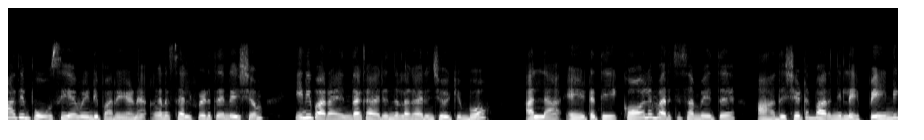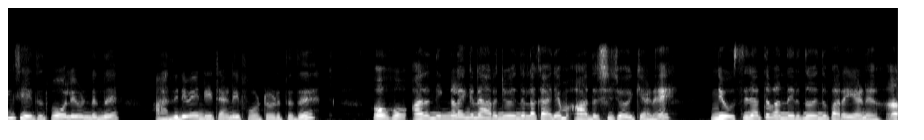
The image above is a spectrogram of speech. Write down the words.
ആദ്യം പോസ് ചെയ്യാൻ വേണ്ടി പറയാണ്. അങ്ങനെ സെൽഫി എടുത്തതിന് ശേഷം ഇനി പറ എന്താ കാര്യം എന്നുള്ള കാര്യം ചോദിക്കുമ്പോൾ അല്ല ഏട്ടത്തി കോലം വരച്ച സമയത്ത് ആദർശേട്ടൻ പറഞ്ഞില്ലേ പെയിന്റിങ് ചെയ്തതുപോലെ ഉണ്ടെന്ന്. അതിനു വേണ്ടിയിട്ടാണ് ഈ ഫോട്ടോ എടുത്തത്. ഓഹോ അത് നിങ്ങൾ എങ്ങനെ അറിഞ്ഞു എന്നുള്ള കാര്യം ആദർശ് ചോദിക്കുകയാണേ. ന്യൂസിനകത്ത് വന്നിരുന്നു എന്ന് പറയാണ്. ആ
